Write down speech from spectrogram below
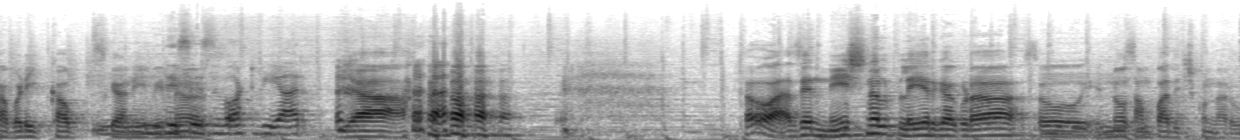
కబడ్డీ కప్స్ కానీ this is what we're yeah so as a national ప్లేయర్గా కూడా సో ఎన్నో సంపాదించుకున్నారు.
